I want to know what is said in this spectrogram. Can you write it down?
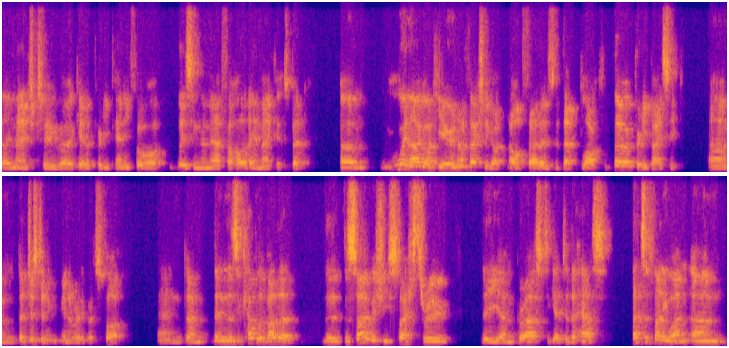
they managed to uh, get a pretty penny for leasing them out for holiday makers. But um, when I got here, and I've actually got old photos of that block, they were pretty basic, um, but just in a, in a really good spot. And um, then there's a couple of other, the, the site where she slashed through the um, grass to get to the house, that's a funny one. Um,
